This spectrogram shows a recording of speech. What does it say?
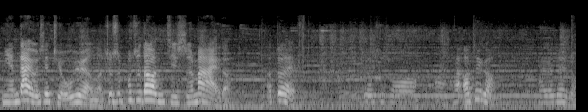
年代有些久远了，就是不知道你几时买的啊？对。就是说，哦，还哦这个，还有这种，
